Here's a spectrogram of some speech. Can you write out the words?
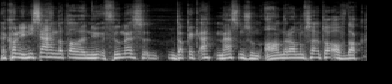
Ik kan nu niet zeggen dat dat nu een film is dat ik echt mensen zo'n aanraad of zo. Of dat ik...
